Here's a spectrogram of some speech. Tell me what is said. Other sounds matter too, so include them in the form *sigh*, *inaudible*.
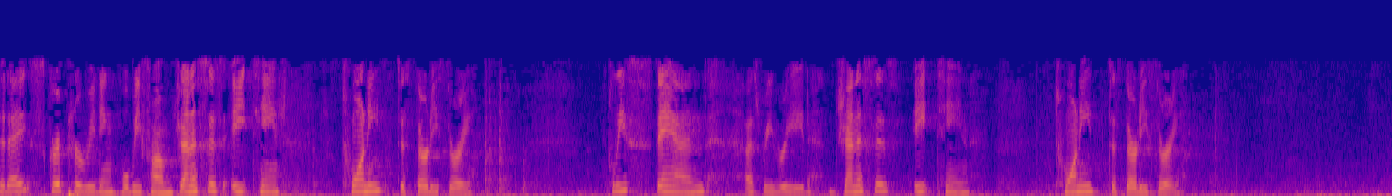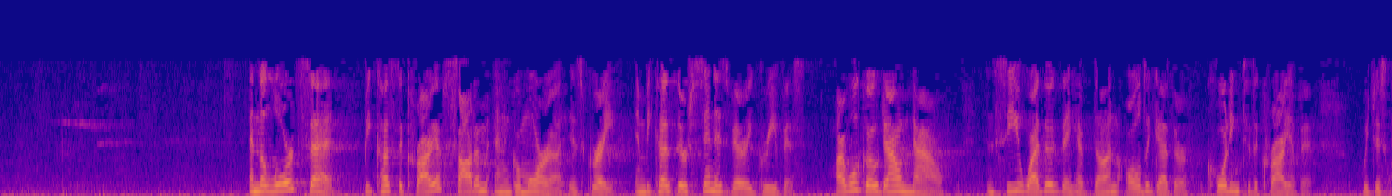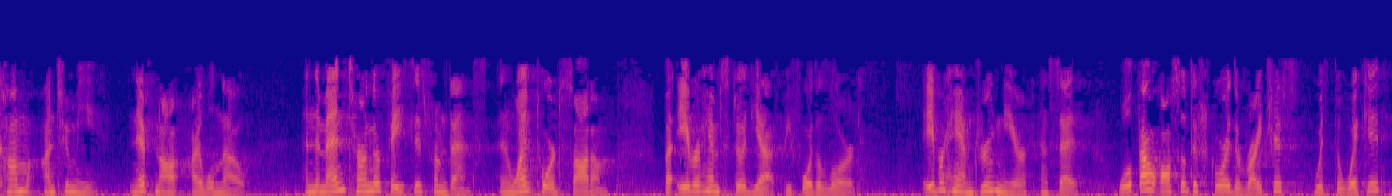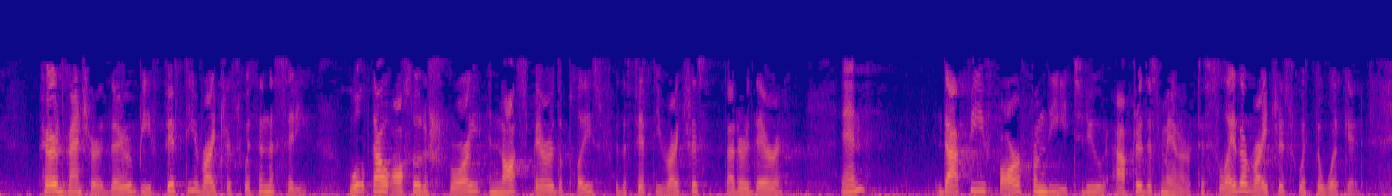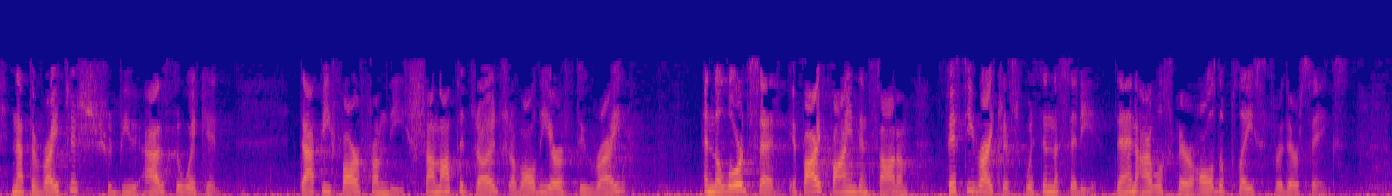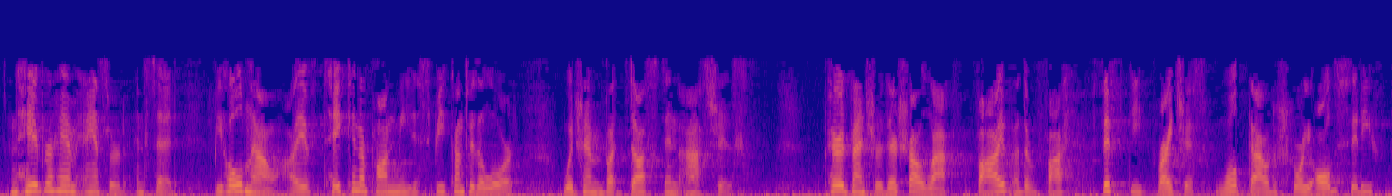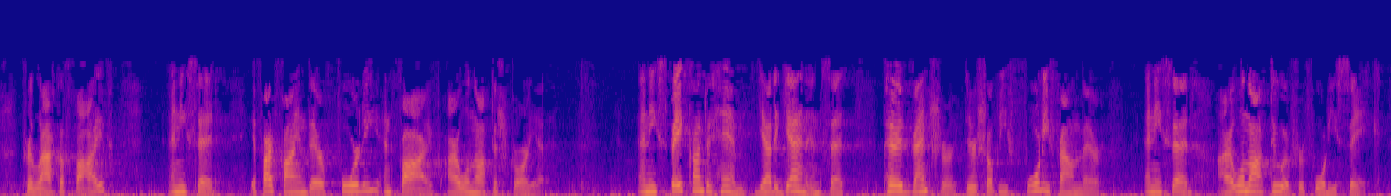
Today, scripture reading will be from Genesis 18 20 to 33. Please stand as we read Genesis 18 20 to 33. And the Lord said, Because the cry of Sodom and Gomorrah is great, and because their sin is very grievous, I will go down now and see whether they have done altogether according to the cry of it, which is come unto me, and if not, I will know. And the men turned their faces from thence, and went toward Sodom. But Abraham stood yet before the Lord. Abraham drew near, and said, Wilt thou also destroy the righteous with the wicked? Peradventure there be fifty righteous within the city. Wilt thou also destroy, and not spare the place for the fifty righteous that are therein? That be far from thee to do after this manner, to slay the righteous with the wicked, and that the righteous should be as the wicked. That be far from thee. Shall not the judge of all the earth do right? And the Lord said, If I find in Sodom fifty righteous within the city, then I will spare all the place for their sakes. And Abraham answered and said, Behold now, I have taken upon me to speak unto the Lord, which am but dust and ashes. Peradventure there shall lack five of the fifty righteous. Wilt thou destroy all the city for lack of five? And he said, If I find there forty and five, I will not destroy it. And he spake unto him yet again, and said, Peradventure there shall be forty found there. And he said, I will not do it for forty's sake.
